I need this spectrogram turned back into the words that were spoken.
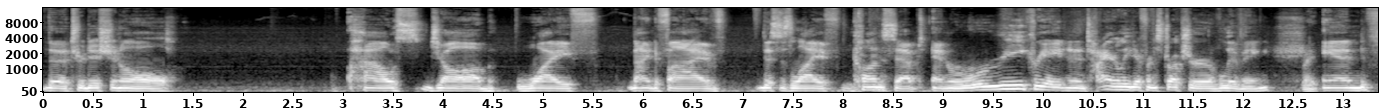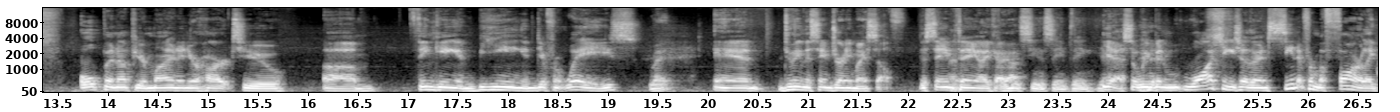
the traditional house, job, wife, nine to five, this is life concept and recreate an entirely different structure of living Right. and open up your mind and your heart to um, thinking and being in different ways Right. and doing the same journey myself. The same thing. Like I've I, been seeing the same thing. yeah, so we've been watching each other and seeing it from afar. Like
